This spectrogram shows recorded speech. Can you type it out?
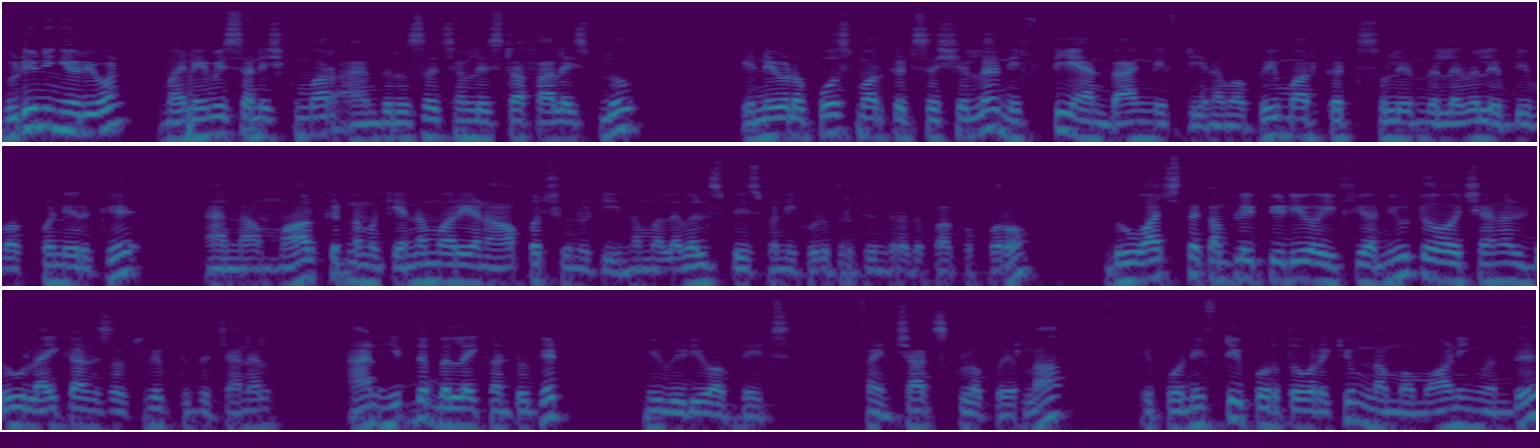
Good evening everyone my name is Anish Kumar I am the research analyst of Alice Blue என்னையோட போஸ்ட் மார்க்கெட் செஷனில் நிஃப்டி அண்ட் பேங்க் நிஃப்டி நம்ம ப்ரீ மார்க்கெட் சொல்லியிருந்த லெவல் எப்படி ஒர்க் பண்ணியிருக்கு அண்ட் நம்ம மார்க்கெட் நமக்கு என்ன மாதிரியான ஆப்பர்ச்சுனிட்டி நம்ம லெவல்ஸ் பேஸ் பண்ணி கொடுத்துருக்குங்கிறத பார்க்க போகிறோம் to watch the complete video if you new to our channel to like and subscribe to the channel and hit the bell icon to get new video updates fine சார்ட்ஸ்குள்ளே போயிடலாம் இப்போ நிஃப்டி பொறுத்த வரைக்கும் நம்ம மார்னிங் வந்து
